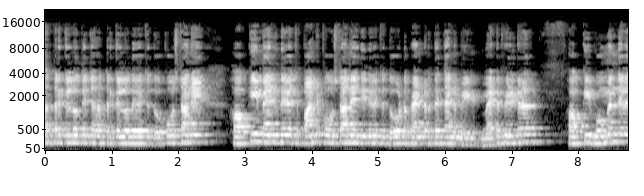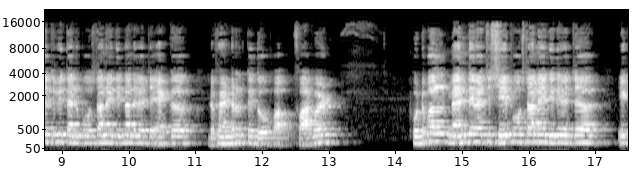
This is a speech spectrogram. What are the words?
70 ਕਿਲੋ ਤੇ 74 ਕਿਲੋ ਦੇ ਵਿੱਚ ਦੋ ਪੋਸਟਾਂ ਨੇ ਹਾਕੀ ਮੈਨ ਦੇ ਵਿੱਚ ਪੰਜ ਪੋਸਟਾਂ ਨੇ ਜਿਹਦੇ ਵਿੱਚ ਦੋ ਡਿਫੈਂਡਰ ਤੇ ਤਿੰਨ ਮਿਡਫੀਲਡਰ ਹਾਕੀ ਵੂਮਨ ਦੇ ਵਿੱਚ ਵੀ ਤਿੰਨ ਪੋਸਟਾਂ ਨੇ ਜਿਨ੍ਹਾਂ ਦੇ ਵਿੱਚ ਇੱਕ ਡਿਫੈਂਡਰ ਤੇ ਦੋ ਫਾਰਵਰਡ ਫੁੱਟਬਾਲ ਮੈਨ ਦੇ ਵਿੱਚ 6 ਪੋਸਟਾਂ ਨੇ, ਜਿਹਦੇ ਵਿੱਚ ਇੱਕ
